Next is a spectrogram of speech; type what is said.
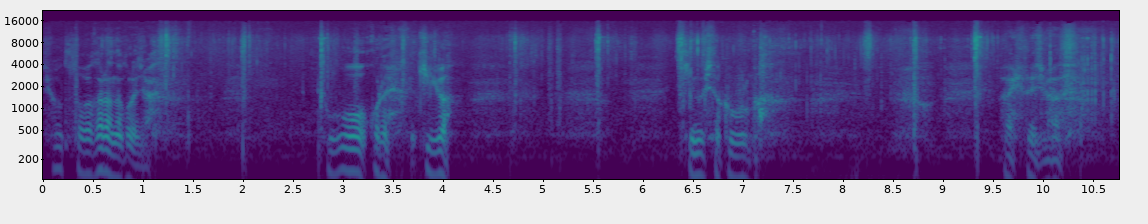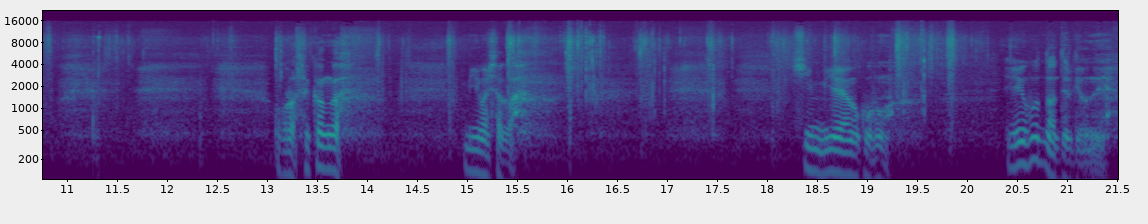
ちょっとわからんなこれじゃ。おおこれ木が木の下くぐるか。はい失礼します。ほら石棺が見えましたか。新宮山古墳。英風になってるけどね。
